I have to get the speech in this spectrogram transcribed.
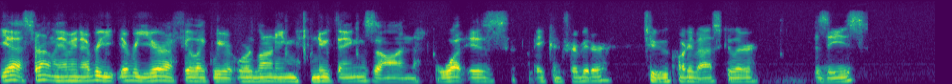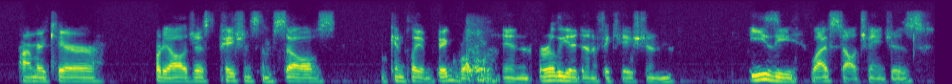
Yeah, certainly. I mean, every every year I feel like we're we're learning new things on what is a contributor to cardiovascular disease. Primary care cardiologists, patients themselves can play a big role in early identification easy lifestyle changes,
